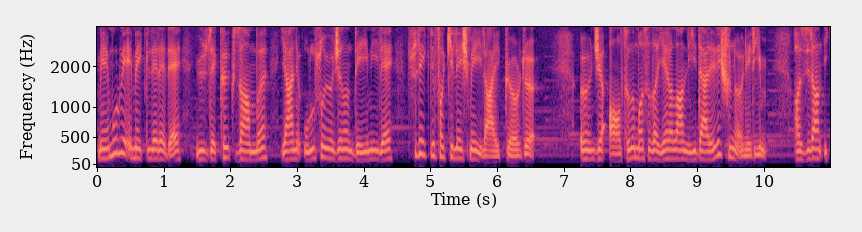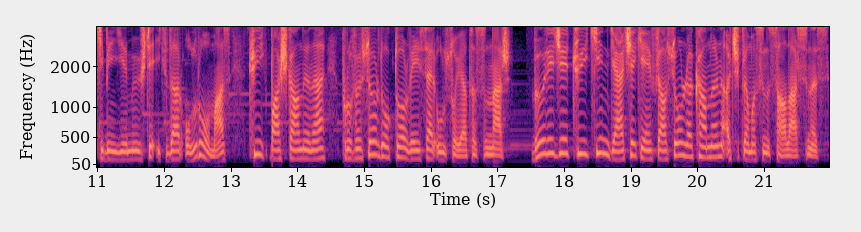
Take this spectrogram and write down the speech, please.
Memur ve emeklilere de %40 zammı yani Ulusoy Hoca'nın deyimiyle sürekli fakirleşmeyi layık gördü. Önce altılı masada yer alan liderlere şunu önereyim. Haziran 2023'te iktidar olur olmaz TÜİK başkanlığına Profesör Doktor Veysel Ulusoy'u atasınlar. Böylece TÜİK'in gerçek enflasyon rakamlarını açıklamasını sağlarsınız.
